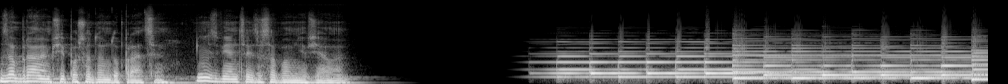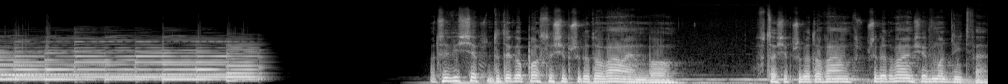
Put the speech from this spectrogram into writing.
zabrałem się i poszedłem do pracy. Nic więcej ze sobą nie wziąłem. Oczywiście do tego postu się przygotowałem, bo w co się przygotowałem? Przygotowałem się w modlitwę.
